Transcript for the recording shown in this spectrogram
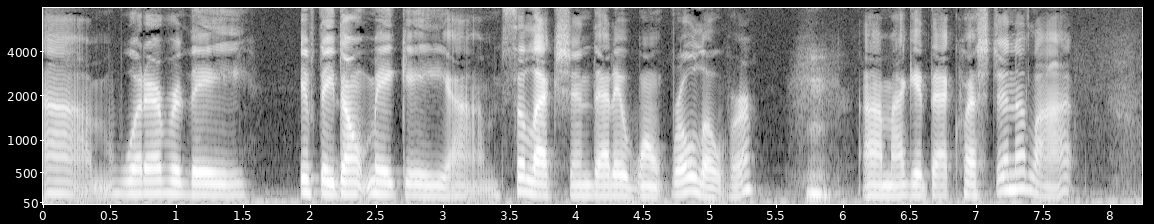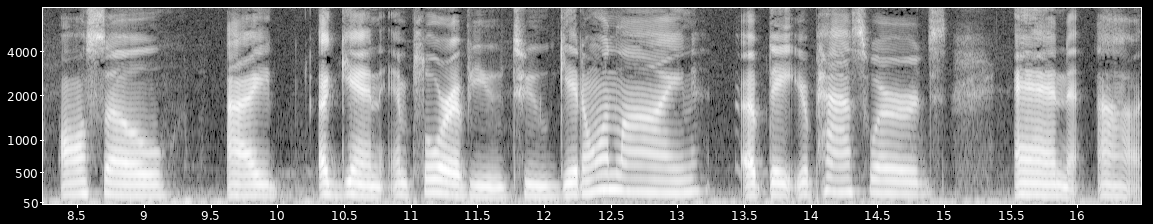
um, whatever they, if they don't make a um, selection, that it won't roll over. Hmm. Um, I get that question a lot. Also, I again implore of you to get online, update your passwords, and uh,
